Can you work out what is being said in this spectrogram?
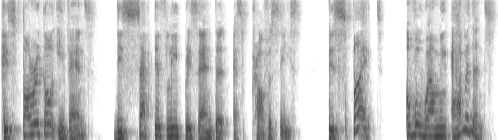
historical events deceptively presented as prophecies, despite overwhelming evidence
